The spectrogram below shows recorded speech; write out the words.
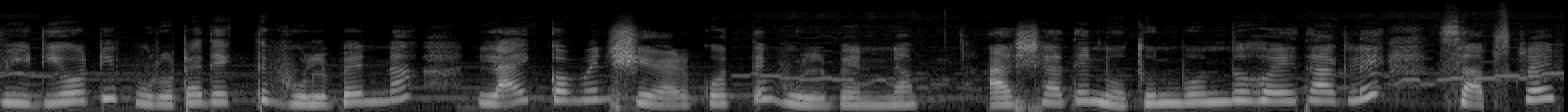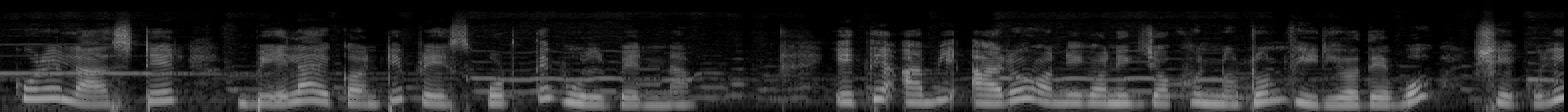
ভিডিওটি পুরোটা দেখতে ভুলবেন না লাইক কমেন্ট শেয়ার করতে ভুলবেন না। আর সাথে নতুন বন্ধু হয়ে থাকলে সাবস্ক্রাইব করে লাস্টের বেল আইকনটি প্রেস করতে ভুলবেন না। এতে আমি আরও অনেক অনেক যখন নতুন ভিডিও দেব, সেগুলি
